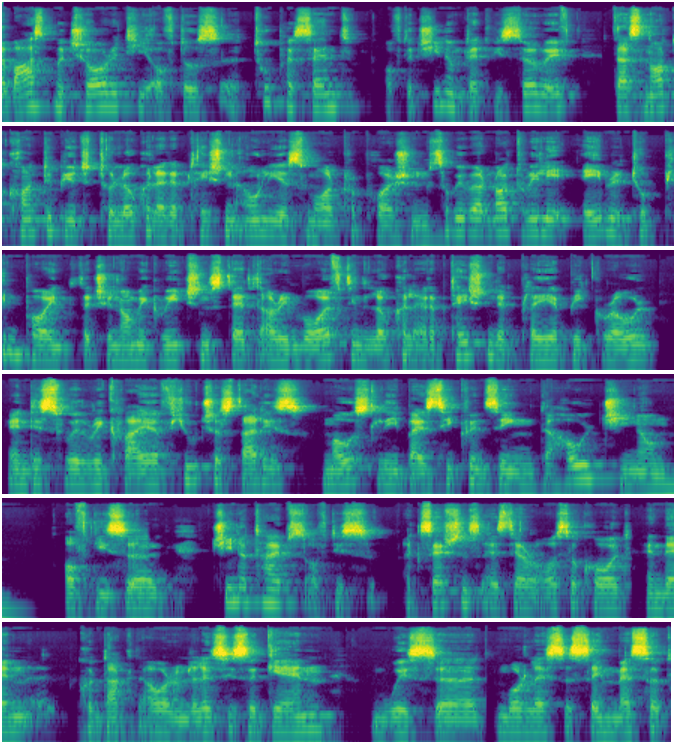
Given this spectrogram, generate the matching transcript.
the vast majority of those uh, 2% of the genome that we surveyed does not contribute to local adaptation, only a small proportion. So we were not really able to pinpoint the genomic regions that are involved in local adaptation that play a big role. And this will require future studies, mostly by sequencing the whole genome of these uh, genotypes, of these accessions, as they're also called, and then conduct our analysis again with uh, more or less the same method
